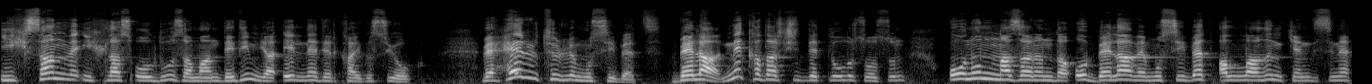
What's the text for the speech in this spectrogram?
İhsan ve ihlas olduğu zaman dedim ya el nedir kaygısı yok. Ve her türlü musibet, bela ne kadar şiddetli olursa olsun onun nazarında o bela ve musibet Allah'ın kendisine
